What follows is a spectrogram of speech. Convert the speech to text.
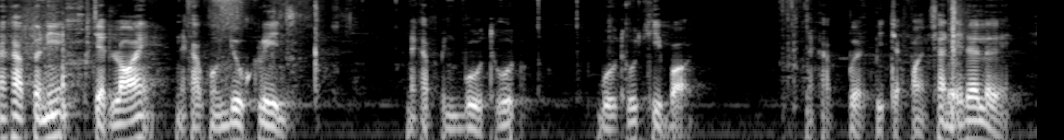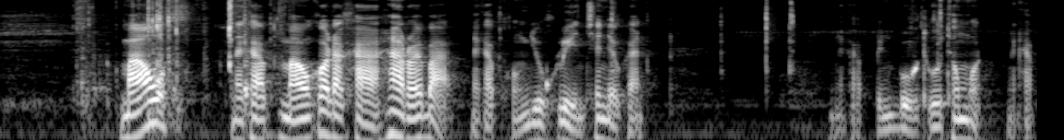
นะครับตัวนี้ 700นะครับของ u g r e e n นะครับเป็นบลูทูธบลูทูธคีย์บอร์ดนะครับเปิดปิดจากฟังก์ชันนี้ได้เลยเมาส์ นะครับเมาส์ก็ราคา 500 บาทนะครับของ u g r e e n เช่นเดียวกันนะครับเป็นบลูทูธทั้งหมดนะครับ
